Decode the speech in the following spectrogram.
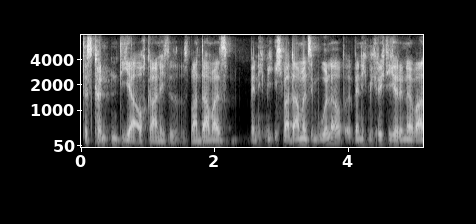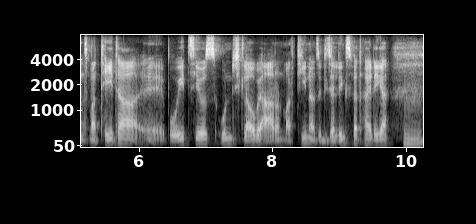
das könnten die ja auch gar nicht. Es waren damals, wenn ich mich, ich war damals im Urlaub, wenn ich mich richtig erinnere, waren es Mateta, äh, Boetius und ich glaube Aaron Martin, also dieser Linksverteidiger, mhm.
